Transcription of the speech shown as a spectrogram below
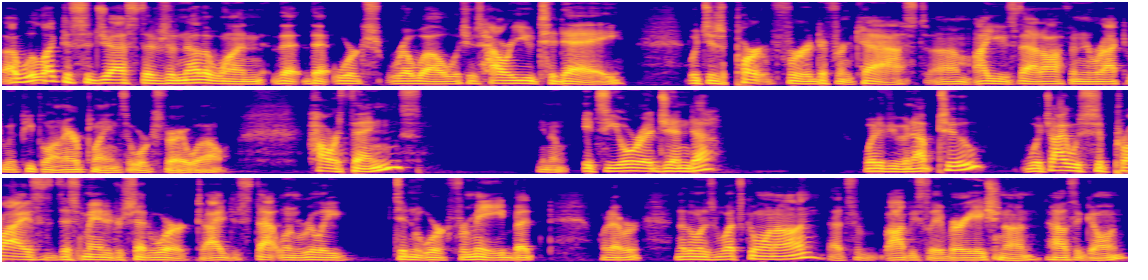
I would like to suggest there's another one that, that works real well, which is how are you today, which is part for a different cast. Um, I use that often interacting with people on airplanes. It works very well. How are things? You know, it's your agenda. What have you been up to? Which I was surprised that this manager said worked. I just, that one really didn't work for me, but whatever. Another one is what's going on. That's obviously a variation on how's it going.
